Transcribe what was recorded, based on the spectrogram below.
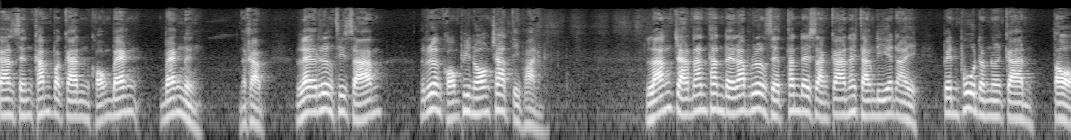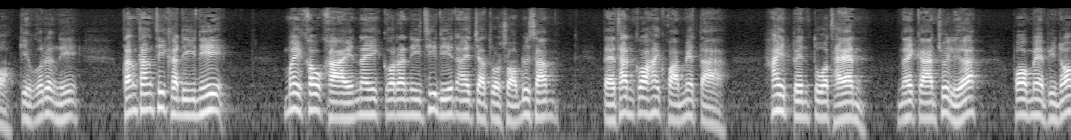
การเซ็นค้ำประกันของแบงค์แบงค์หนึ่งนะครับ และเรื่องที่3เรื่องของพี่น้องชาติพันธุ์ หลังจากนั้นท่านได้รับเรื่องเสร็จท่านได้สั่งการให้ทาง DNI เป็นผู้ดำเนินการต่อเกี่ยวกับเรื่องนี้ ทั้งๆทที่คดีนี้ ไม่เข้าข่ายในกรณีที่ DNI จะตรวจสอบด้วยซ้ำแต่ท่านก็ให้ความเมตตา ให้เป็นตัวแทนในการช่วยเหลือพ่อแม่พี่น้อง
